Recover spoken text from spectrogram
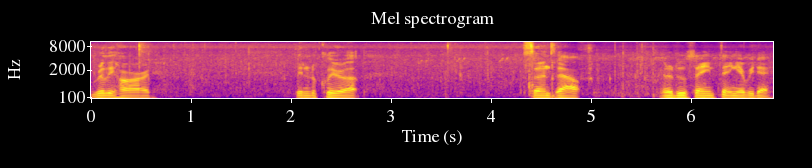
really hard. Then it'll clear up. Sun's out. It'll do the same thing every day.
